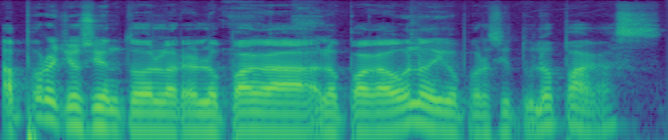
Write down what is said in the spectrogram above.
Ah, por 800 dólares lo paga, lo paga uno. Digo, pero si tú lo pagas,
